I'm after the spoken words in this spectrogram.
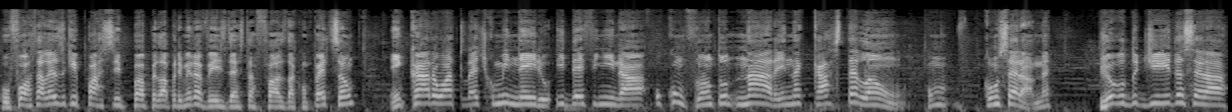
O Fortaleza, que participa pela primeira vez desta fase da competição, encara o Atlético Mineiro e definirá o confronto na Arena Castelão. Como, como será, né? Jogo do- de ida será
